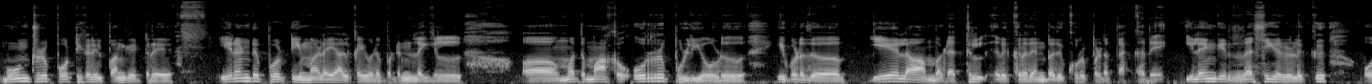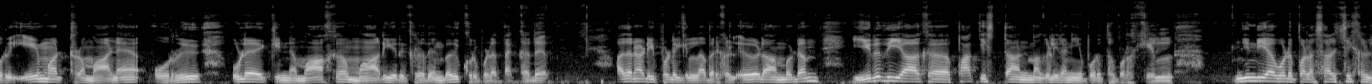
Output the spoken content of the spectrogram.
மூன்று போட்டிகளில் பங்கேற்று இரண்டு போட்டி மழையால் கைவிடப்பட்ட நிலையில் மொத்தமாக ஒரு புள்ளியோடு இப்பொழுது ஏழாம் இடத்தில் இருக்கிறது என்பது குறிப்பிடத்தக்கது. இலங்கை ரசிகர்களுக்கு ஒரு ஏமாற்றமான ஒரு உலகக்கிண்ணமாக மாறியிருக்கிறது என்பது குறிப்பிடத்தக்கது. அதன் அடிப்படையில் அவர்கள் ஏழாம் இடம் இறுதியாக பாகிஸ்தான் மகளிர் அணியை பொறுத்தவரையில் இந்தியாவோடு பல சர்ச்சைகள்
